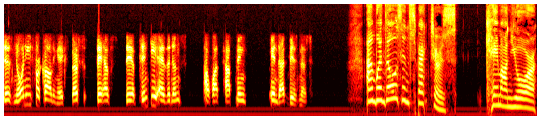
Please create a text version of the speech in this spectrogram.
there's no need for calling experts. They have, they have plenty evidence of what's happening in that business. And when those inspectors came on your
